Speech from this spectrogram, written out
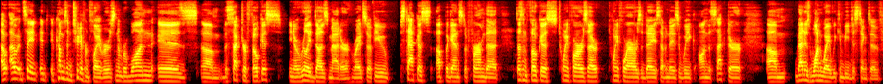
I, I, would say it, it comes in two different flavors. Number one is um, the sector focus, you know, really does matter, right? So if you stack us up against a firm that doesn't focus 24 hours 24 hours a day, seven days a week on the sector, um, that is one way we can be distinctive,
